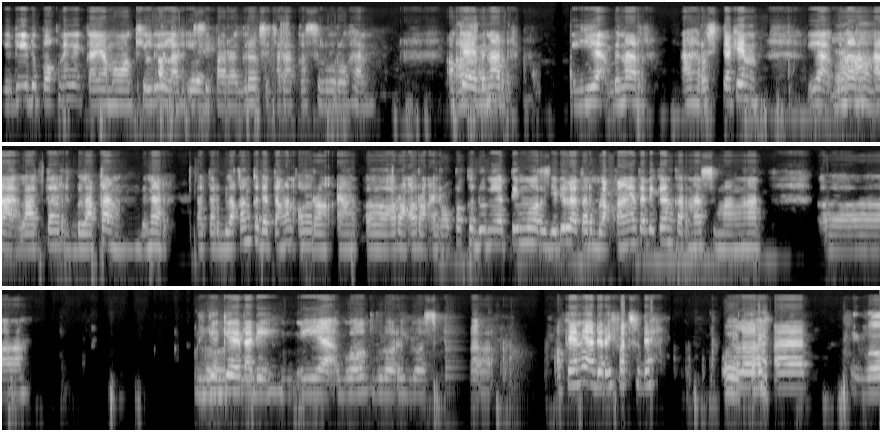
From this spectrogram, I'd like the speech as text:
Jadi ini kayak mewakili lah Oke. isi paragraf secara keseluruhan. Oke, Ah, benar. Iya, benar. Ah, harus yakin. Iya, Ya, benar. ah. Ah, latar belakang, benar. Latar belakang kedatangan orang eh, orang-orang Eropa ke dunia timur. Jadi latar belakangnya tadi kan karena semangat eh 3G tadi. Iya, gold, glory, gospel. Oke, ini ada Rifat sudah. Halo Rifat. Ibu,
